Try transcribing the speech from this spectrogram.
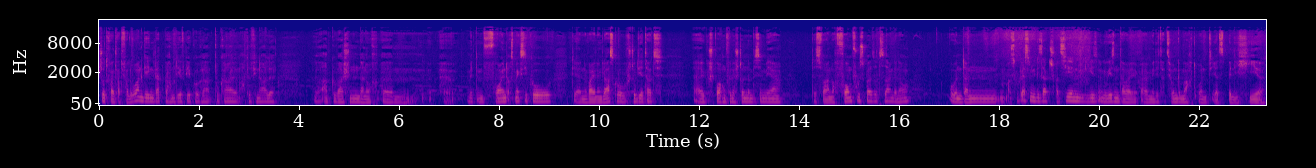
Stuttgart hat verloren gegen Gladbach im DFB-Pokal im Achtelfinale äh, abgewaschen, dann noch ähm, äh, mit einem Freund aus Mexiko, der eine Weile in Glasgow studiert hat, äh, gesprochen für eine Stunde ein bisschen mehr. Das war noch vorm Fußball sozusagen, genau. Und dann was gegessen, wie gesagt, spazieren gewesen, dabei äh, Meditation gemacht und jetzt bin ich hier.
